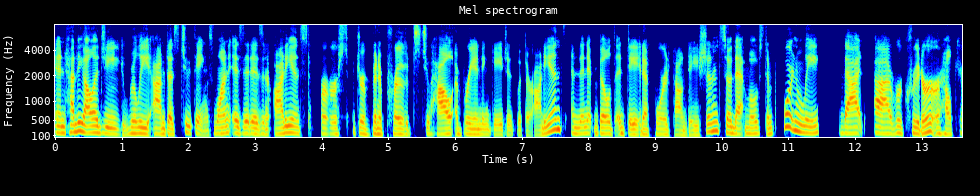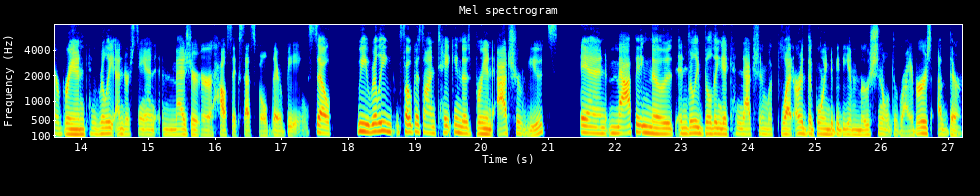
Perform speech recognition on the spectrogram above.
And Hedyology really um, does two things. One is it is an audience first driven approach to how a brand engages with their audience. And then it builds a data forward foundation so that most importantly, that uh, recruiter or healthcare brand can really understand and measure how successful they're being. So we really focus on taking those brand attributes and mapping those and really building a connection with what are the going to be the emotional drivers of their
